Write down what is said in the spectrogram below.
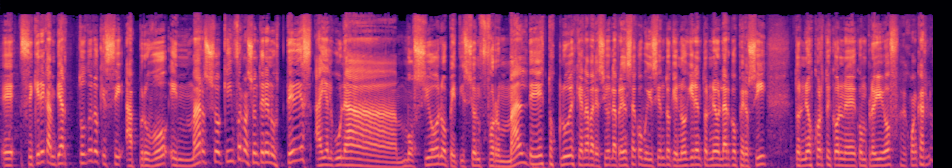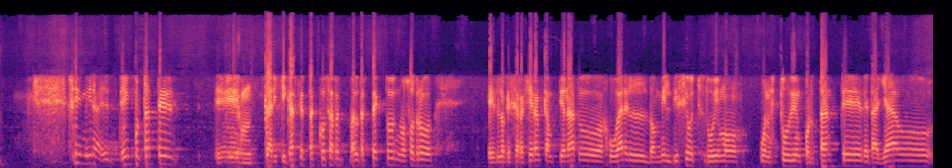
eh, se quiere cambiar todo lo que se aprobó en marzo. ¿Qué información tienen ustedes? ¿Hay alguna moción o petición formal de estos clubes que han aparecido en la prensa como diciendo que no quieren torneos largos, pero sí torneos cortos y con, eh, con playoff, Juan Carlos? Sí, mira, es importante eh, clarificar ciertas cosas al respecto. Nosotros, en lo que se refiere al campeonato a jugar el 2018, tuvimos un estudio importante, detallado,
